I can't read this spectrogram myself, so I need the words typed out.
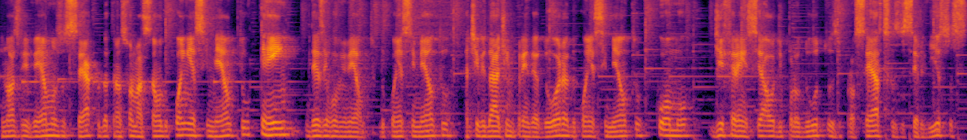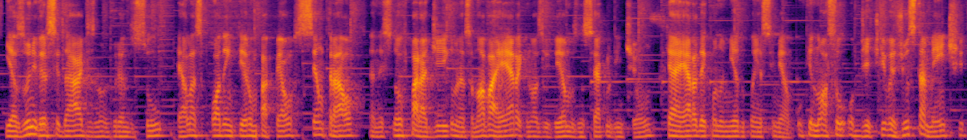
Nós vivemos o século da transformação do conhecimento em desenvolvimento, do conhecimento atividade empreendedora, do conhecimento como diferencial de produtos, de processos, de serviços. E as universidades no Rio Grande do Sul, elas podem ter um papel central nesse novo paradigma, nessa nova era que nós vivemos no século 21, que é a era da economia do conhecimento. O que nosso objetivo é justamente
